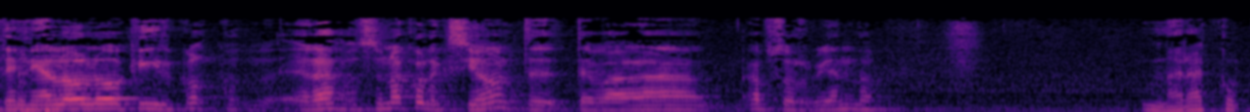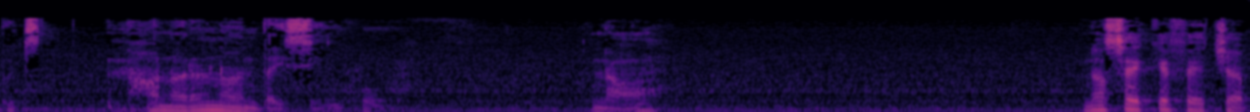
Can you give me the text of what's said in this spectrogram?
tenía lo, que ir... era, es una colección, te, te va absorbiendo. No era... No, no era el 95. No. No sé qué fecha.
